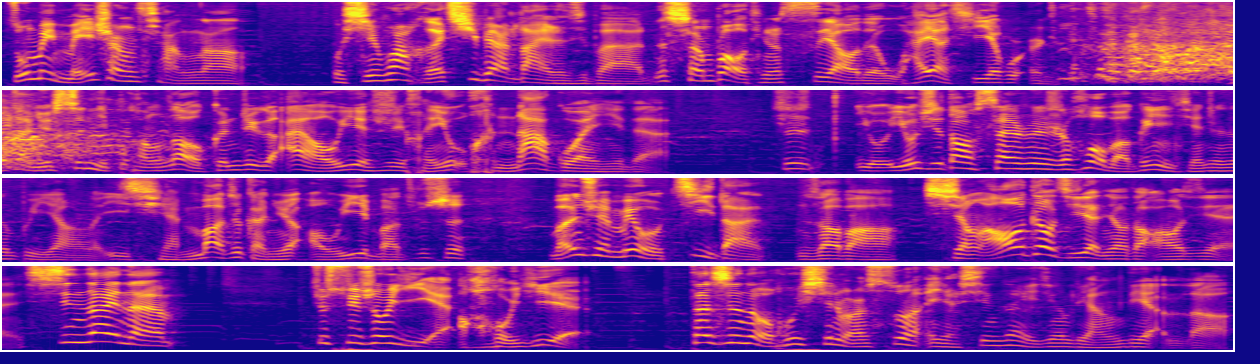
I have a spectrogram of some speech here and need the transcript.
总比没声强啊。”我心话和去边待着去吧，那声不好听，嘶哑的，我还想歇会儿呢。我感觉身体不抗造跟这个爱熬夜是很有很大关系的。是有，尤其到三十岁之后吧，跟以前真的不一样了。以前吧，就感觉熬夜吧，就是。完全没有忌惮，你知道吧？想熬到几点就到熬几点。现在呢，就虽说也熬夜，但是呢，我会心里面算，哎呀，现在已经两点了，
